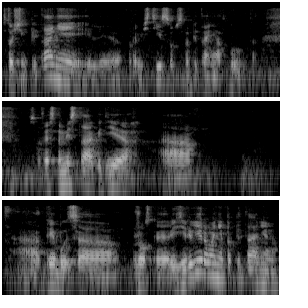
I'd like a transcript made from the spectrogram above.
источник питания или провести, собственно, питание откуда-то. Соответственно, места, где требуется жесткое резервирование по питанию,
